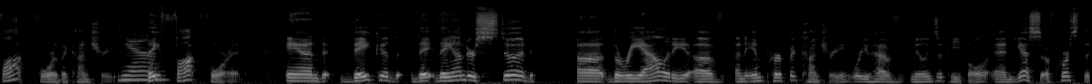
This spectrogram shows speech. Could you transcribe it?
fought for the country. Yeah. they fought for it, and they could they they understood. Uh, the reality of an imperfect country where you have millions of people, and yes, of course, the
